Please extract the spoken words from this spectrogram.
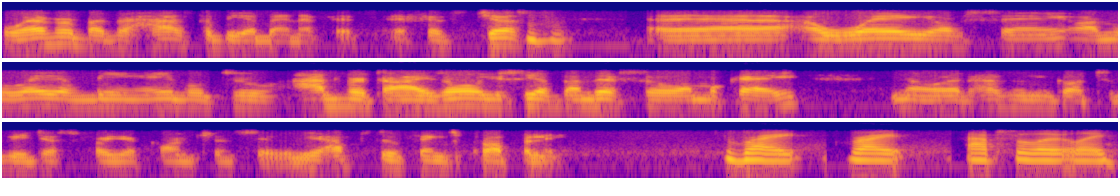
whoever, but there has to be a benefit. If it's just mm-hmm. uh, a way of saying, a way of being able to advertise, oh, you see, I've done this, so I'm okay. No, it hasn't got to be just for your conscience. You have to do things properly. Right, right. Absolutely.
